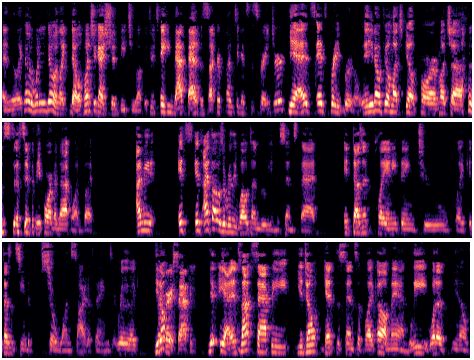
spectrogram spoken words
and they're like, oh, what are you doing? Like, no, a bunch of guys should beat you up. If you're taking that bad of a sucker punch against the stranger, Yeah, it's it's pretty brutal. You don't feel much guilt for much uh sympathy for him in that one, but I mean, it's it. I thought it was a really well done movie in the sense that it doesn't play anything to like it doesn't seem to show one side of things. It really like you it's not don't very sappy. Yeah, yeah, it's not sappy. You don't get the sense of like, oh man, Lee, what a you know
